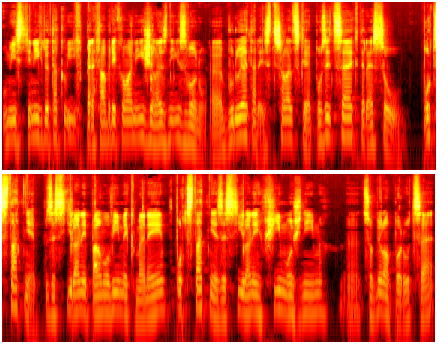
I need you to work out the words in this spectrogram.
umístěných do takových prefabrikovaných železných zvonů. E, buduje tady střelecké pozice, které jsou podstatně zesíleny palmovými kmeny, podstatně zesíleny vším možným, e, co bylo po ruce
